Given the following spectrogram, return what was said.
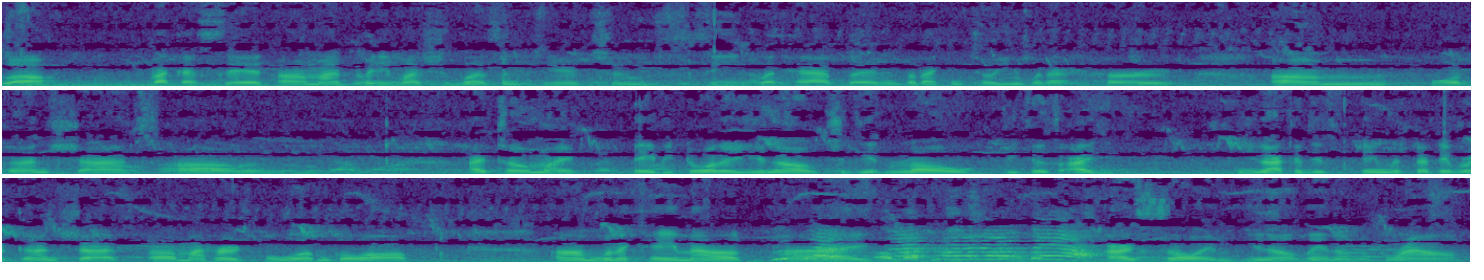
Well, like I said, um, I pretty much wasn't here to see what happened, but I can tell you what I heard. Um, four gunshots. Um, I told my baby daughter, you know, to get low because I, you know, I could distinguish that they were gunshots. Um, I heard four of them go off. Um, when I came out, I, I saw him, you know, laying on the ground.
